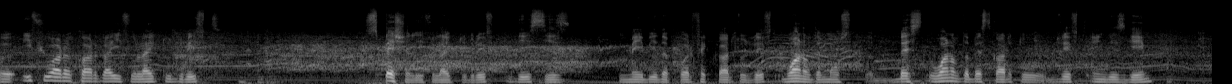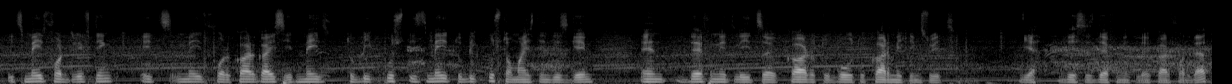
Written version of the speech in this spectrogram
Uh, if you are a car guy if you like to drift especially if you like to drift this is maybe the perfect car to drift. One of the most best one of the best car to drift in this game it's made for drifting it's made for car guys it made to be it's made to be customized in this game and definitely it's a car to go to car meetings with. Yeah this is definitely a car for that.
